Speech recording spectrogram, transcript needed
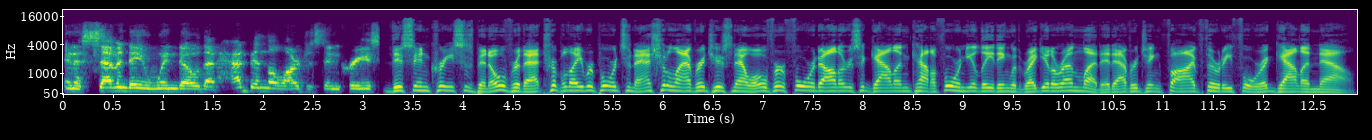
in a seven day window that had been the largest increase. This increase has been over that. AAA reports a national average is now over $4 a gallon. California leading with regular unleaded, averaging 534 a gallon now.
